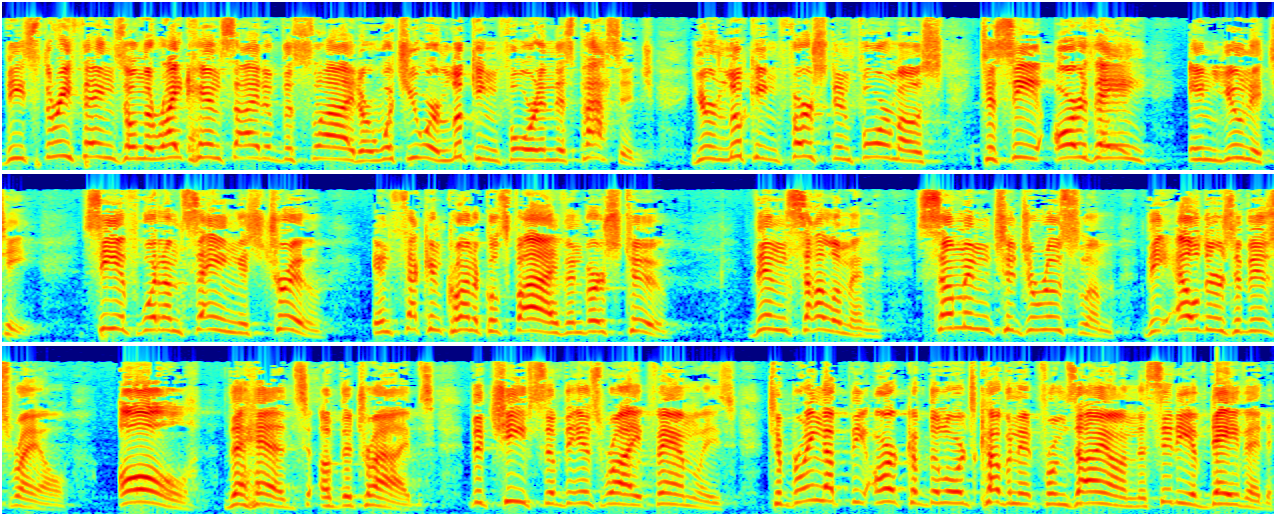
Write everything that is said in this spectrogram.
These three things on the right hand side of the slide are what you are looking for in this passage. You're looking first and foremost to see are they in unity? See if what I'm saying is true. In Second Chronicles 5 and verse 2, then Solomon summoned to Jerusalem the elders of Israel, all the heads of the tribes, the chiefs of the Israelite families, to bring up the ark of the Lord's covenant from Zion, the city of David,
